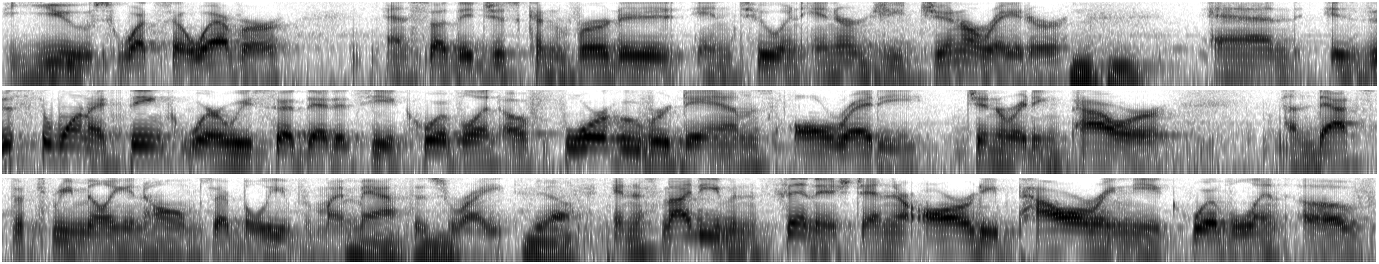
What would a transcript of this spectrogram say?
use whatsoever. And so they just converted it into an energy generator. And is this the one I think where we said that it's the equivalent of four Hoover dams already generating power? And that's the 3 million homes, I believe, if my math is right. Yeah. And it's not even finished, and they're already powering the equivalent of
